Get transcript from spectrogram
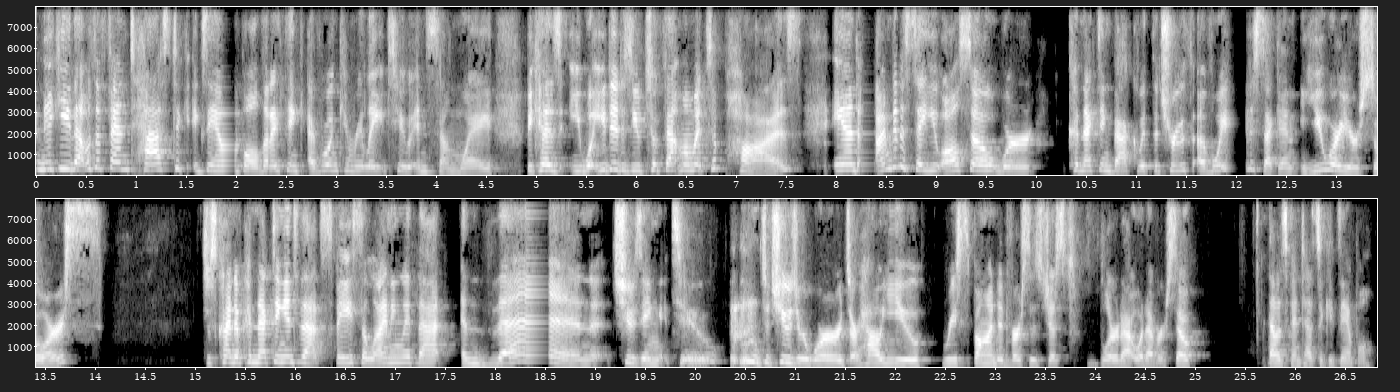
Nikki, that was a fantastic example that I think everyone can relate to in some way because you, what you did is you took that moment to pause. And I'm going to say you also were connecting back with the truth of wait a second, you are your source. Just kind of connecting into that space, aligning with that, and then choosing to to choose your words or how you responded versus just blurt out whatever. So that was fantastic example.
